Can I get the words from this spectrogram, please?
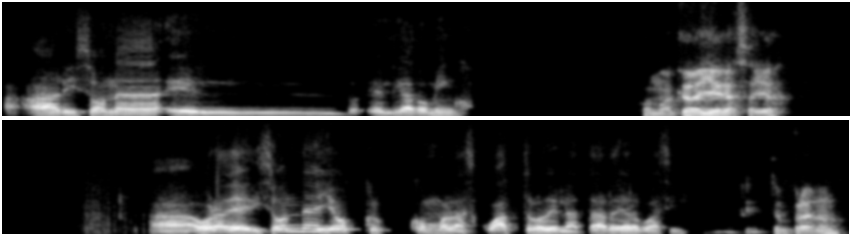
Arizona el, día domingo. ¿Cómo a qué hora llegas allá? A hora de Arizona, yo creo como a las 4 de la tarde, algo así. temprano.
